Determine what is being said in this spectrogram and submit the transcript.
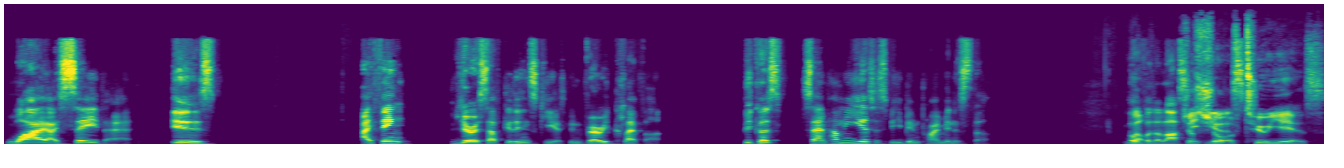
why I say that is I think Yaroslav Kaczynski has been very clever because Sam, how many years has he been prime minister? Well, over the last just short years? of two years.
